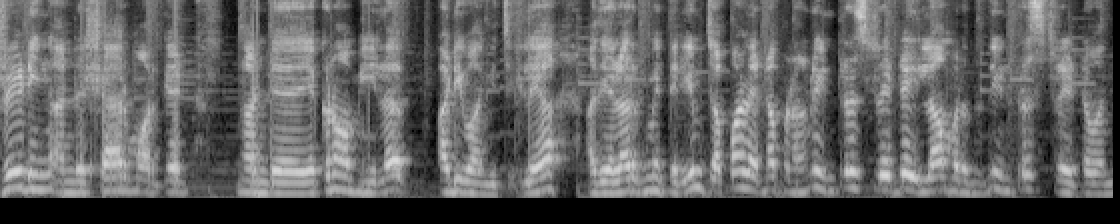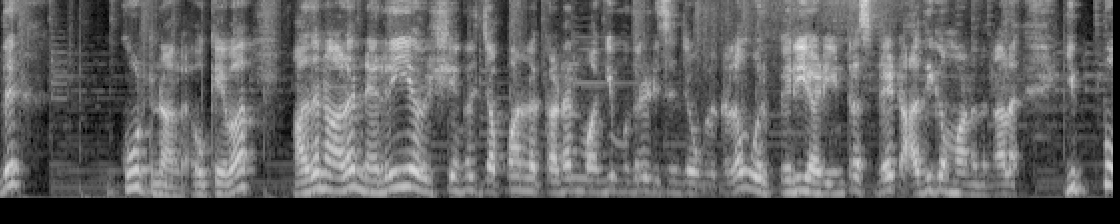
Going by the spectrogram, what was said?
trading and share market and எக்கனாமியில் அடி வாங்கிச்சு இல்லையா? அது எல்லாருக்குமே தெரியும். ஜப்பானில் என்ன பண்ணாங்கன்னா இன்ட்ரெஸ்ட் ரேட்டே இல்லாமல் இருந்தது. இன்ட்ரெஸ்ட் ரேட்டை வந்து கூட்டினாங்க ஓகேவா அதனால நிறைய விஷயங்கள் ஜப்பான்ல கடன் வாங்கி முதலீடு செஞ்சவங்களுக்கெல்லாம் ஒரு பெரிய அடி இன்ட்ரெஸ்ட் ரேட் அதிகமானதுனால. இப்போ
